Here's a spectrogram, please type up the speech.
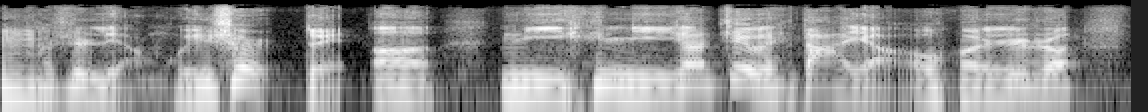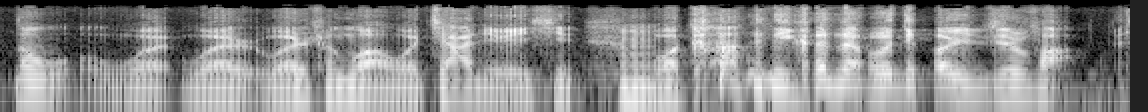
嗯它是两回事儿。对啊，你你像这位大爷啊，我就说，那我我我我是城管，我加你微信，我看看你跟哪儿钓鱼执法。嗯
